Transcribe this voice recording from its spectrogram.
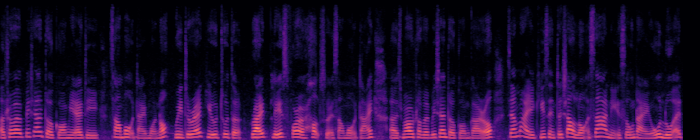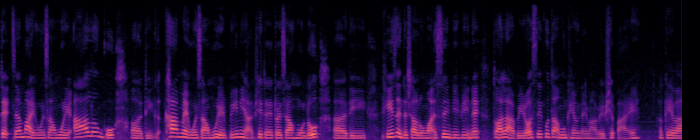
uh, travelpatient.com ရဲ့ဒီဆောင်းပုတ်အတိုင်းပေါ့နော် we direct you to the right place for your help ဆိုတဲ့ဆောင်းပုတ်အတိုင်းအဲကျမတို့ travelpatient.com ကတော့ကျန်းမာရေးခီးစဉ်တစ်လျှောက်လုံးအစအနေအဆုံးတိုင်ကိုလိုအပ်တဲ့ကျန်းမာရေးဝန်ဆောင်မှုတွေအားလုံးကိုအဲဒီခမဲ့ဝန်ဆောင်မှုတွေပေးနေရဖြစ်တဲ့အတွက်ကြောင့်မို့လို့အဲဒီခီးစဉ်တစ်လျှောက်လုံးမှာအဆင်ပြေပြေနဲ့သွားလာပြီးတော့စေကူတာမှုခံယူနိုင်မှာပဲဖြစ်ပါတယ် ဟုတ်ကဲ့ပါ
